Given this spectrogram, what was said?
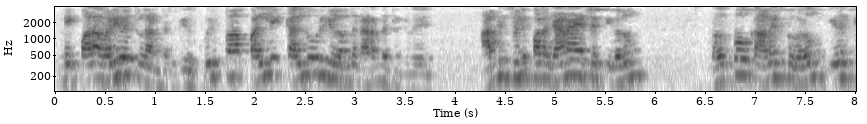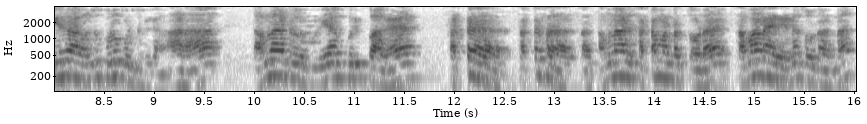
இன்னைக்கு பல வடிவத்தில் நடந்திருக்கு. குறிப்பா பள்ளி கல்லூரிகள் வந்து நடந்துட்டு இருக்குது. அப்படின்னு சொல்லி பல ஜனநாயக சக்திகளும் முற்போக்கு அமைப்புகளும் இதற்கு எதிராக வந்து குரல் கொடுத்துருக்காங்க ஆனா தமிழ்நாட்டில் இருக்கக்கூடிய குறிப்பாக சட்ட சட்ட ச- ச- தமிழ்நாடு சட்டமன்றத்தோட சபாநாயகர் என்ன சொல்றாருன்னா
